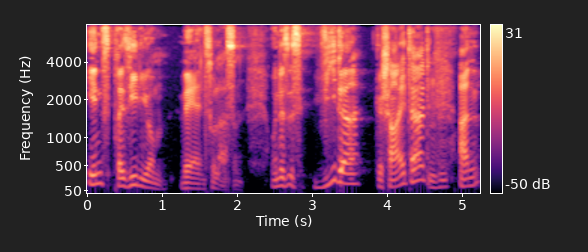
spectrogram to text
ins Präsidium wählen zu lassen. Und es ist wieder gescheitert mhm. an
